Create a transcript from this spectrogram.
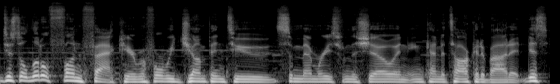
just a little fun fact here before we jump into some memories from the show and, and kind of talking about it. Just,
